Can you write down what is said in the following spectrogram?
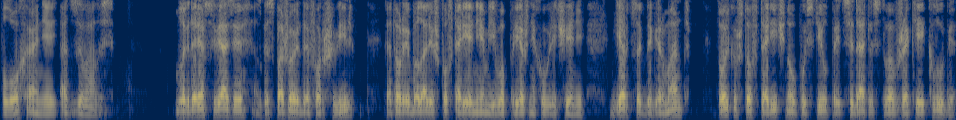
плохо о ней отзывалась. Благодаря связи с госпожой де Форшвиль, которая была лишь повторением его прежних увлечений, герцог де Германт только что вторично упустил председательство в жокей-клубе,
